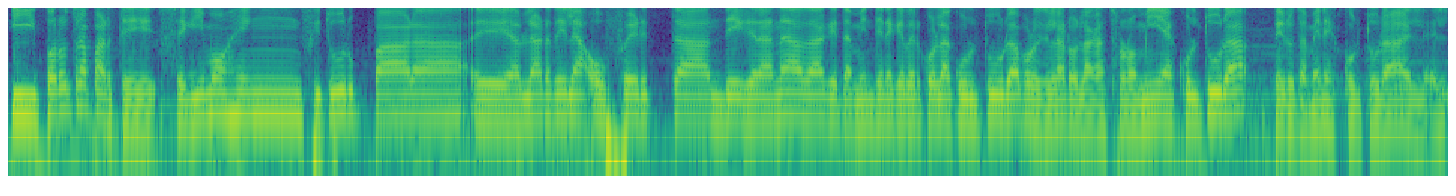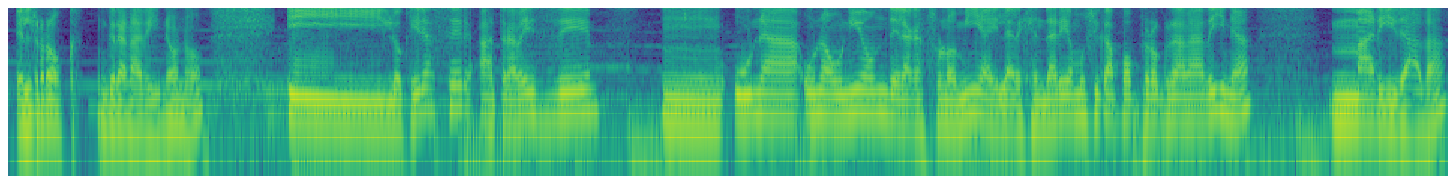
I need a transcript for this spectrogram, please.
Y por otra parte, seguimos en Fitur para eh, hablar de la oferta de Granada, que también tiene que ver con la cultura, porque claro, la gastronomía es cultura, pero también es cultura el, el rock granadino, ¿no? Y lo quiere hacer a través de Mm, una, una unión de la gastronomía y la legendaria música pop rock granadina maridada.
